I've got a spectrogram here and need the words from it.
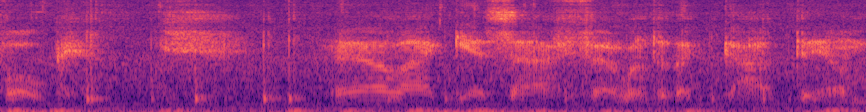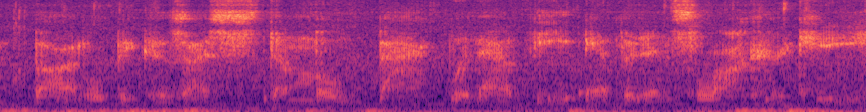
folk. Well, I guess I fell into the goddamn bottle because I stumbled back without the evidence locker key.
